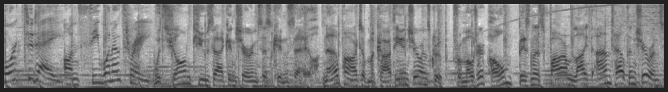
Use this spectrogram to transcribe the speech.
Cork today on C103. With Sean Cusack Insurance's Kinsale, now part of McCarthy Insurance Group. For motor, home, business, farm, life, and health insurance,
